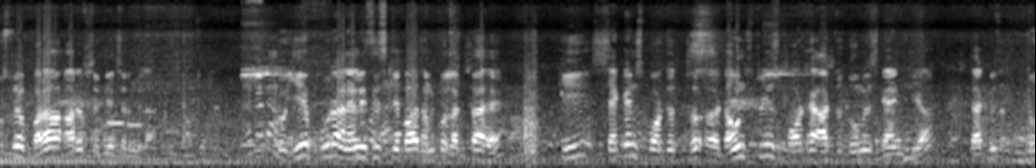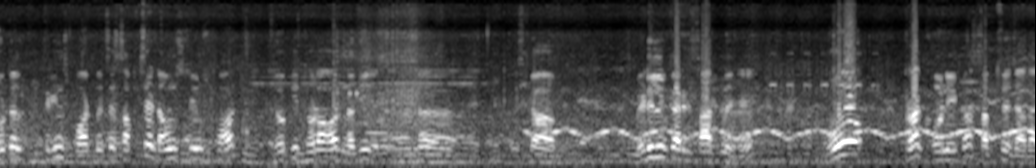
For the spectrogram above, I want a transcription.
उसमें बड़ा आर सिग्नेचर मिला। तो ये पूरा एनालिसिस के बाद हमको लगता है कि सेकेंड स्पॉट जो डाउन स्ट्रीम स्पॉट है आज जो दो में स्कैन किया दैट मीन्स टोटल तीन स्पॉट में से सबसे डाउन स्ट्रीम स्पॉट जो कि थोड़ा और नदी न, इसका मिडिल का साथ में है वो ट्रक होने का सबसे ज़्यादा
